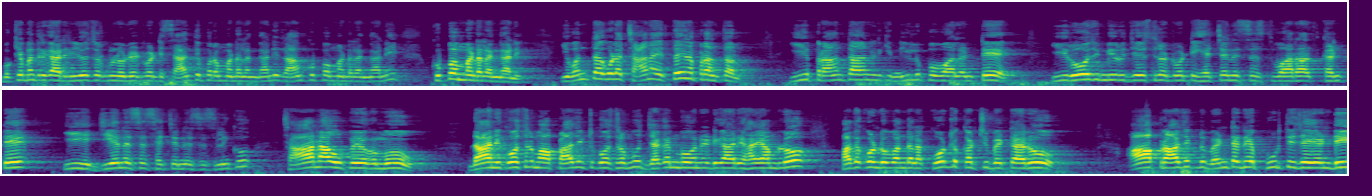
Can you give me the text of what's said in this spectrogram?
ముఖ్యమంత్రి గారి నియోజకవర్గంలో ఉన్నటువంటి శాంతిపురం మండలం కానీ రామకుప్పం మండలం కానీ కుప్పం మండలం కానీ ఇవంతా కూడా చాలా ఎత్తైన ప్రాంతాలు. ఈ ప్రాంతానికి నీళ్ళు పోవాలంటే ఈరోజు మీరు చేస్తున్నటువంటి హెచ్ఎన్ఎస్ఎస్ ద్వారా కంటే ఈ జిఎన్ఎస్ఎస్ హెచ్ఎన్ఎస్ఎస్ లింకు చాలా ఉపయోగము. దానికోసం ఆ ప్రాజెక్టు కోసము జగన్మోహన్ రెడ్డి గారి హయాంలో పదకొండు వందల కోట్లు ఖర్చు పెట్టారు. ఆ ప్రాజెక్టు వెంటనే పూర్తి చేయండి.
